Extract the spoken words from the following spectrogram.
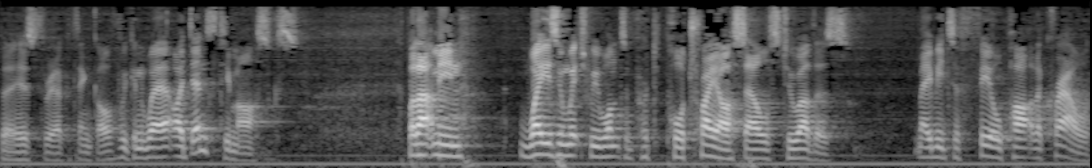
but here's three I could think of. We can wear identity masks. By that I mean ways in which we want to portray ourselves to others. Maybe to feel part of the crowd,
